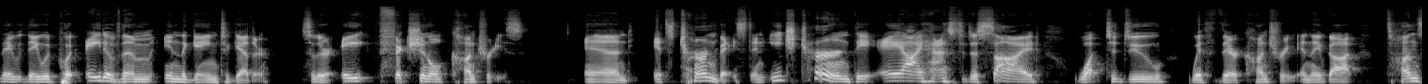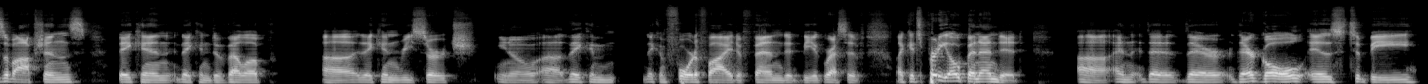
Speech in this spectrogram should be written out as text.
they they would put eight of them in the game together. So there are eight fictional countries, and it's turn based. And each turn, the AI has to decide what to do with their country, and they've got tons of options. They can they can develop, uh, they can research. You know, uh, they can they can fortify, defend, and be aggressive. Like it's pretty open ended. Uh, and the, their their goal is to be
